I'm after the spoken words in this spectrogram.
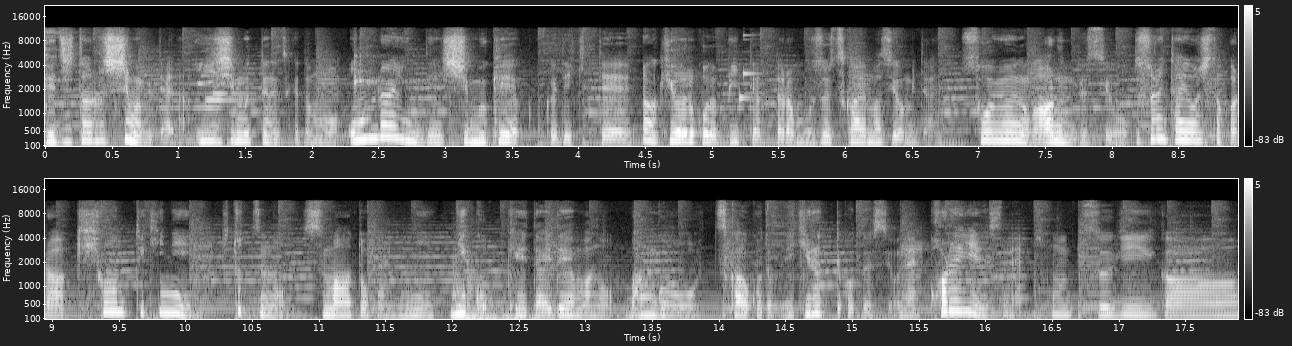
デジタル SIM みたいな eSIM って言うんですけどもオンラインで SIM 契約ができてなんか QR コードピッてやったらもうそれ使えますよみたいなそういうのがあるんですよ。それに対応したから基本的に1つのスマートフォンに2個携帯電話の番号を使うことができるってことですよね。これいいですねその次が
